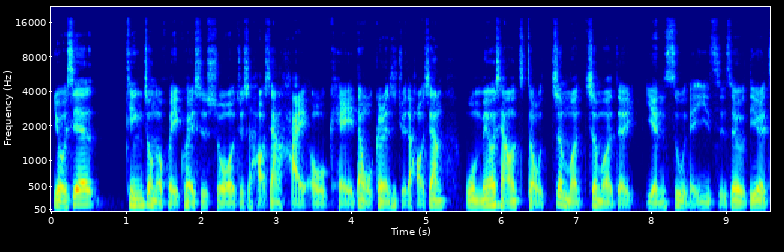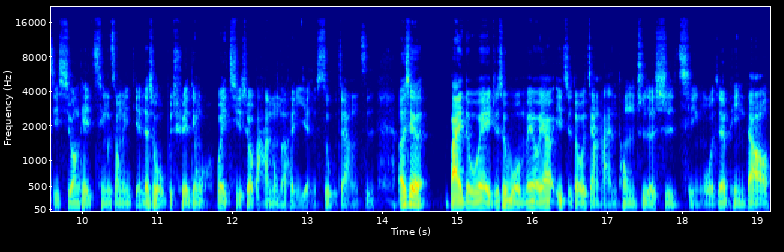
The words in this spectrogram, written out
有些听众的回馈是说，就是好像还 OK，但我个人是觉得好像我没有想要走这么这么的严肃的意思。所以我第二集希望可以轻松一点，但是我不确定我会其实我把它弄得很严肃这样子。而且 by the way，就是我没有要一直都讲男同志的事情，我这频道。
